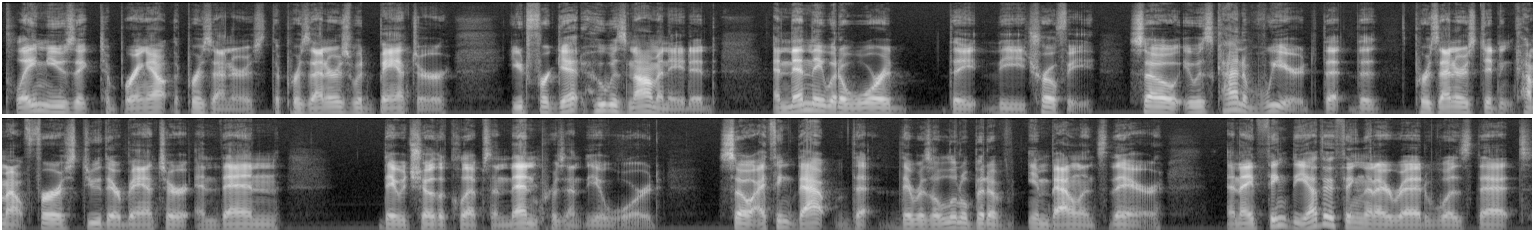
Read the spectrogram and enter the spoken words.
play music to bring out the presenters. The presenters would banter. You'd forget who was nominated, and then they would award the the trophy. So it was kind of weird that the presenters didn't come out first, do their banter, and then they would show the clips and then present the award. So I think that that there was a little bit of imbalance there. And I think the other thing that I read was that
